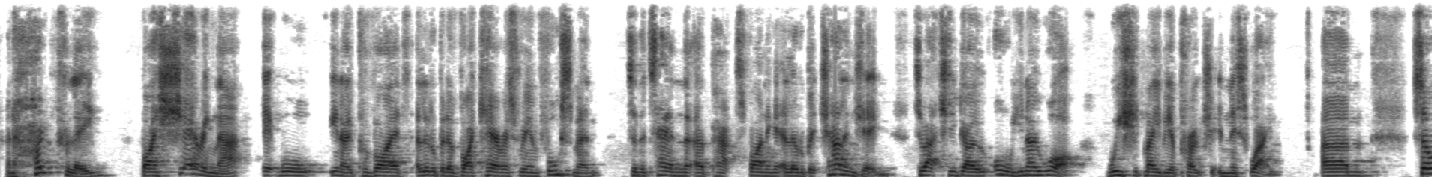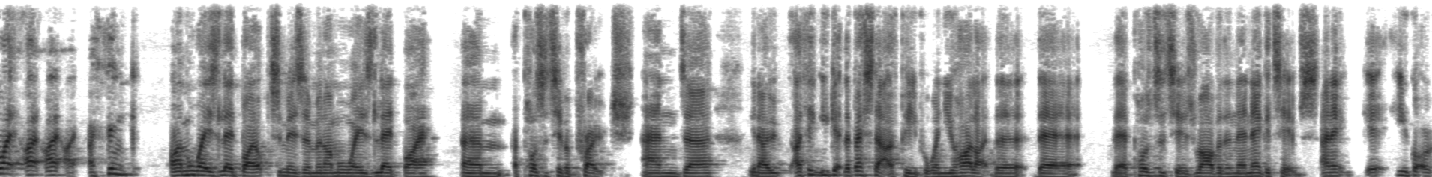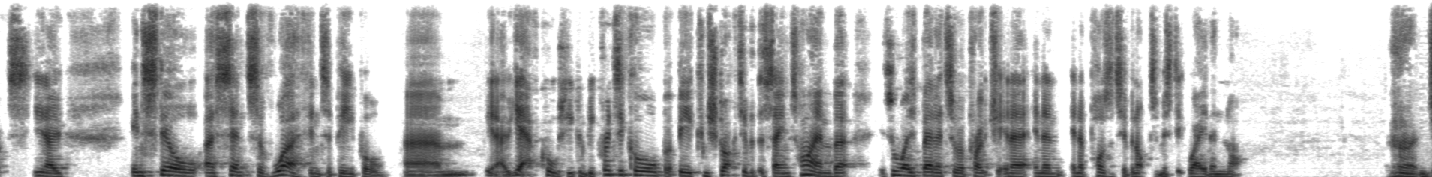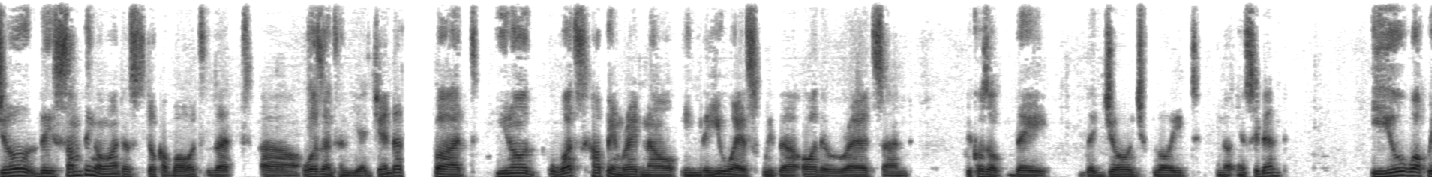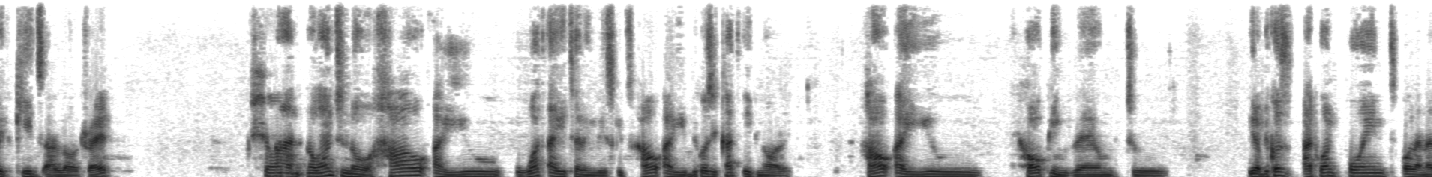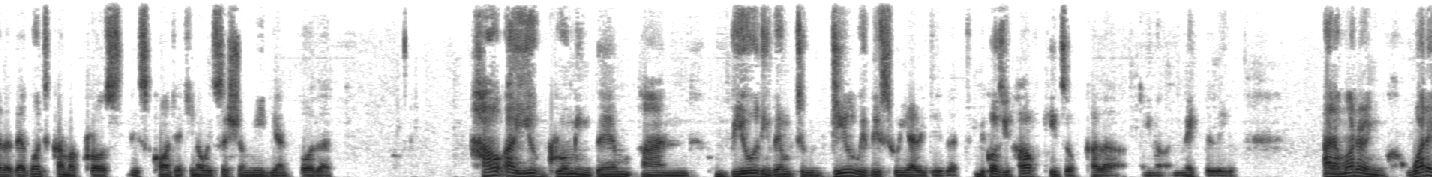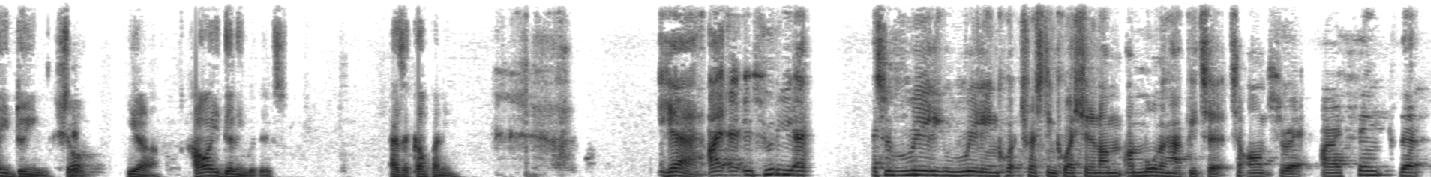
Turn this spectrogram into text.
And hopefully by sharing that, it will, you know, provide a little bit of vicarious reinforcement to the 10 that are perhaps finding it a little bit challenging to actually go, oh, you know what? We should maybe approach it in this way. Um, so I, I, I, I think I'm always led by optimism and I'm always led by um, a positive approach. And, uh, you know, I think you get the best out of people when you highlight the, their, their positives rather than their negatives. And it, it you've got to, you know, instill a sense of worth into people. Um, you know, yeah, of course you can be critical, but be constructive at the same time. But it's always better to approach it in a in a in a positive and optimistic way than not. Uh, Joe, there's something I want us to talk about that uh, wasn't on the agenda, but you know what's happening right now in the U.S. with uh, all the riots and because of the the George Floyd you know incident. You work with kids a lot, right? Sure. And I want to know how are you, what are you telling these kids? How are you, because you can't ignore it. How are you helping them to, yeah, because at one point or another, they're going to come across this content, you know, with social media and all that. How are you grooming them and building them to deal with this reality that because you have kids of color, you know, make believe. And I'm wondering, what are you doing? Sure. Yeah. How are you dealing with this? as a company? Yeah, I, it's really it's a really really interesting question, and I'm I'm more than happy to to answer it. I think that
